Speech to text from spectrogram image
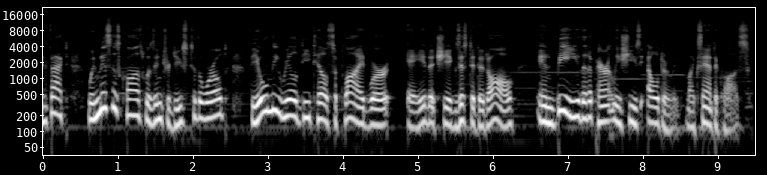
In fact, when Mrs. Claus was introduced to the world, the only real details supplied were A, that she existed at all, and B, that apparently she's elderly, like Santa Claus.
